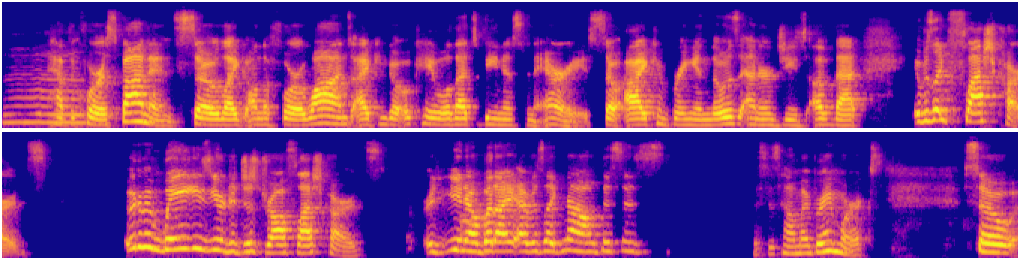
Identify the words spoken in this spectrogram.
have the mm. correspondence. So, like on the Four of Wands, I can go, okay, well, that's Venus and Aries. So I can bring in those energies of that. It was like flashcards it would have been way easier to just draw flashcards you know but I, I was like no this is this is how my brain works so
